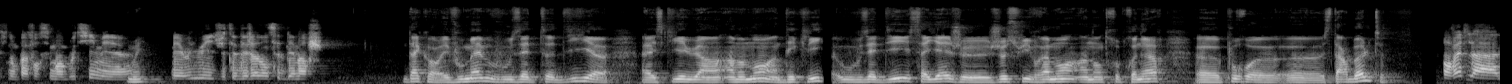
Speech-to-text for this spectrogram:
qui n'ont pas forcément abouti, mais oui. mais oui, oui j'étais déjà dans cette démarche. D'accord. Et vous-même, vous vous êtes dit, euh, est-ce qu'il y a eu un, moment, un déclic où vous vous êtes dit, ça y est, je, je suis vraiment un entrepreneur euh, pour euh, euh Starbolt? En fait, là,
